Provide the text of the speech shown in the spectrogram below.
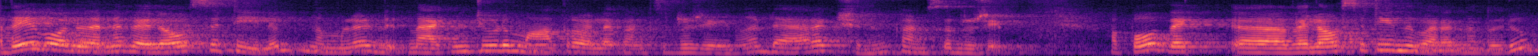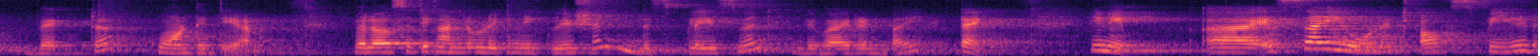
അതേപോലെ തന്നെ വെലോസിറ്റിയിലും നമ്മൾ മാഗ്നിറ്റ്യൂഡ് മാത്രമല്ല കൺസിഡർ ചെയ്യുന്നത് ഡയറക്ഷനും കൺസിഡർ ചെയ്യും. അപ്പോൾ വെലോസിറ്റി എന്ന് പറയുന്നത് ഒരു വെക്റ്റർ ക്വാണ്ടിറ്റിയാണ് വെലോസിറ്റി കണ്ടുപിടിക്കുന്ന equation displacement divided by time ഇനി S I unit of speed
